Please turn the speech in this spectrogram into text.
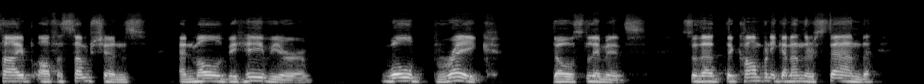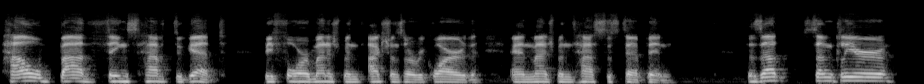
type of assumptions and model behavior will break those limits so that the company can understand how bad things have to get before management actions are required and management has to step in. Does that sound clear,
